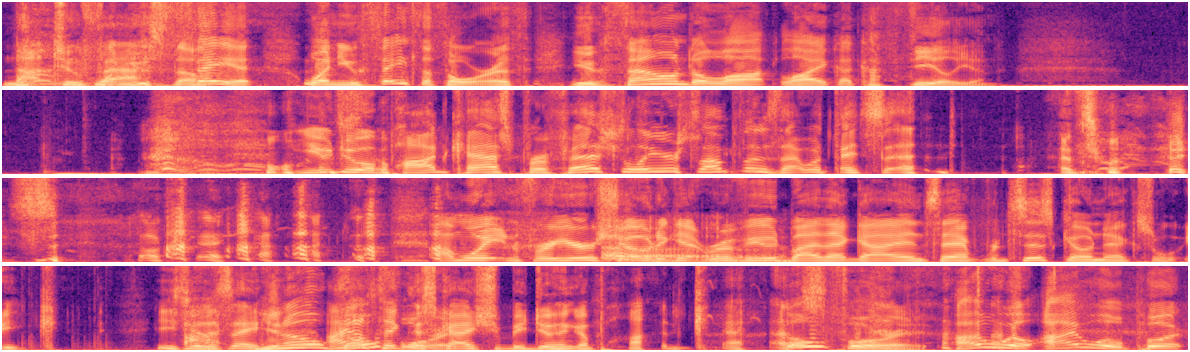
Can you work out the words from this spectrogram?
Not too fast, when you though. say it, when you say thesaurus, you sound a lot like a Castilian. You do a podcast professionally or something? Is that what they said? That's what they say. Okay. I'm waiting for your show to get reviewed by that guy in San Francisco next week. He's going to say, you know, I don't think this it. guy should be doing a podcast. Go for it. I will. I will put.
